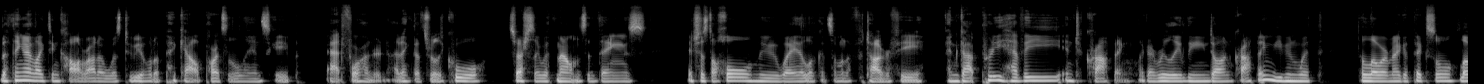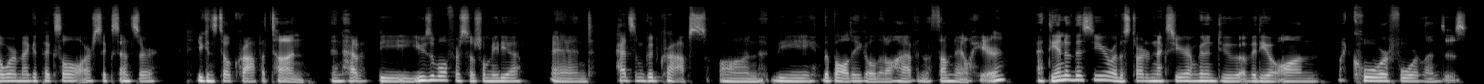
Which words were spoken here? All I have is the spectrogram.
The thing I liked in Colorado was to be able to pick out parts of the landscape at 400. I think that's really cool, especially with mountains and things. It's just a whole new way to look at some of the photography and got pretty heavy into cropping. Like I really leaned on cropping, even with the lower megapixel, lower megapixel R6 sensor. You can still crop a ton and have it be usable for social media and had some good crops on the the bald eagle that I'll have in the thumbnail here. At the end of this year or the start of next year, I'm going to do a video on my core 4 lenses.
